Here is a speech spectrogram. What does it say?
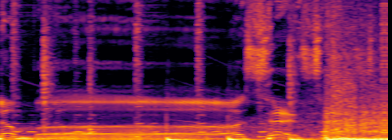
Number six.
